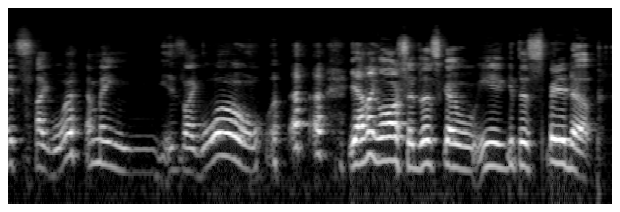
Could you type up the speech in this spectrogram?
it's like, what? I mean, it's like, whoa. yeah, I think Lawler said, let's go you know, get this speeded up.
